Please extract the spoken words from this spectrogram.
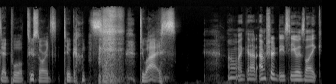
Deadpool two swords, two guns, two eyes. Oh my god! I'm sure DC was like,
